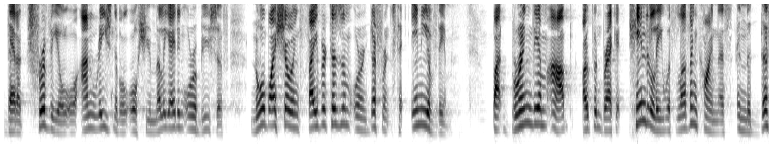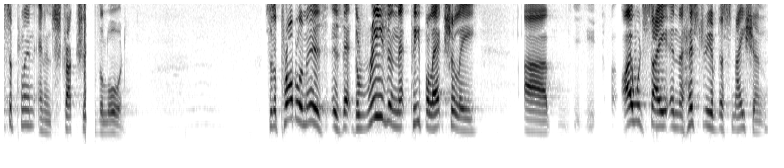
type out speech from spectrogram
that are trivial or unreasonable or humiliating or abusive, nor by showing favoritism or indifference to any of them, but bring them up, open bracket, tenderly with loving kindness in the discipline and instruction of the Lord. So the problem is, is that the reason that people actually uh, I would say in the history of this nation,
